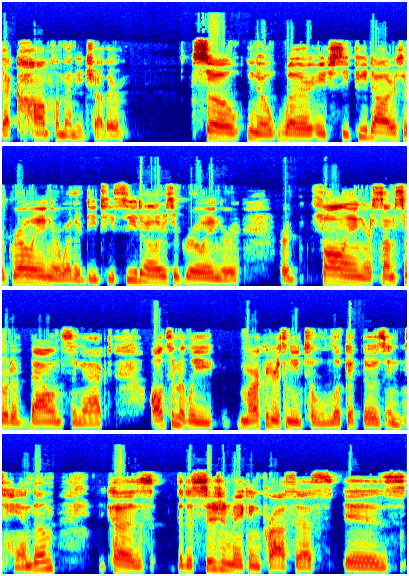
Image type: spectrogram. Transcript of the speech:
that complement each other. So, you know, whether HCP dollars are growing or whether DTC dollars are growing or, or falling or some sort of balancing act, ultimately marketers need to look at those in tandem because the decision making process is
